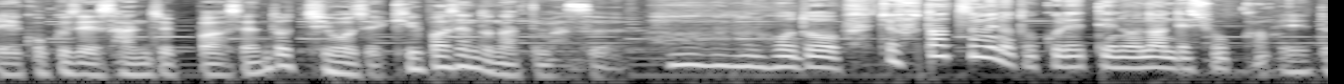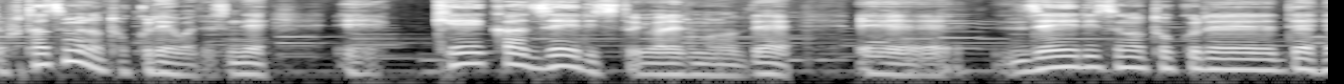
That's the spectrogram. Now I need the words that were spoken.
えー、国税30%地方税9%になってます。はあ、なるほどじゃあ2つ目の特例っていうのは何でしょうか、えーと、2つ目の特例はですね、えー、経過税率と言われるもので、えー、税率の特例で、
